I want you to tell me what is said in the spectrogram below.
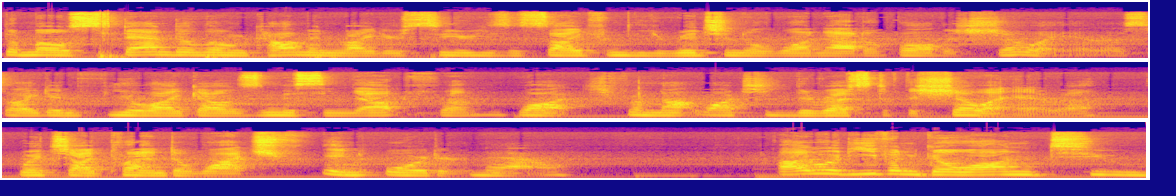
the most standalone Kamen Rider series aside from the original one out of all the Showa era, so I didn't feel like I was missing out from watch from not watching the rest of the Showa era, which I plan to watch in order now. I would even go on to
